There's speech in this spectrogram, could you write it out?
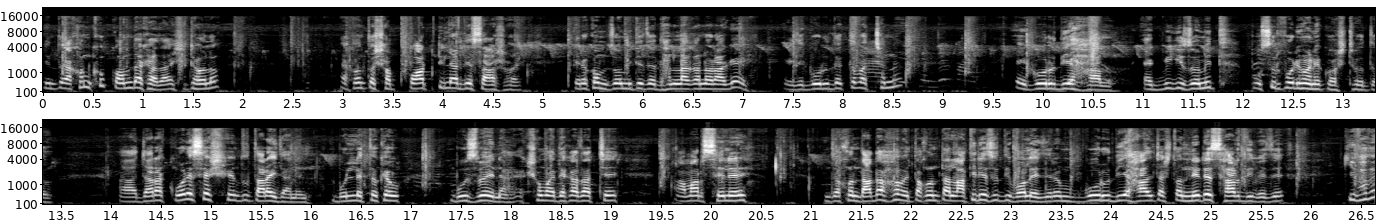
কিন্তু এখন খুব কম দেখা যায়, সেটা হলো এখন তো সব পট টিলার দিয়ে চাষ হয়। এরকম জমিতে যে ধান লাগানোর আগে, এই যে গরু দেখতে পাচ্ছেন না? এই গরু দিয়ে হাল, এক বিঘি জমিত প্রচুর পরিমাণে কষ্ট হতো। যারা করেছে কিন্তু তারাই জানেন। বললে তো কেউ বুঝবেই না। এক সময় দেখা যাচ্ছে আমার ছেলে যখন দাদা হবে তখন তার লাতিরে যদি বলে যেরকম গরু দিয়ে হাল চাষ তার নেটে সার দিবে যে কীভাবে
